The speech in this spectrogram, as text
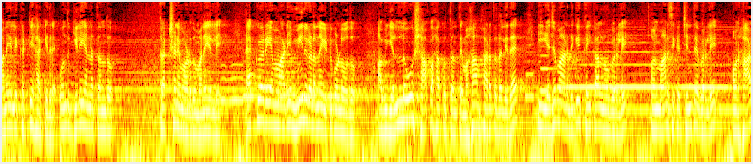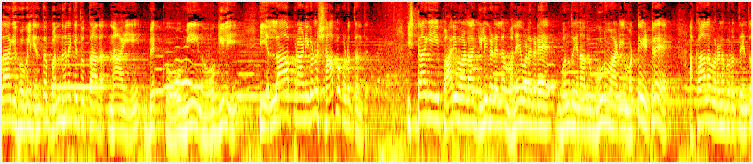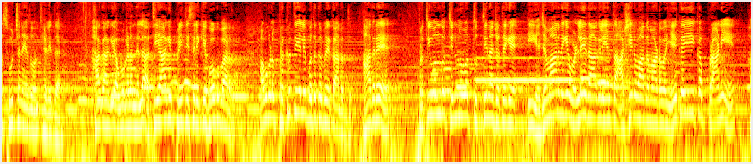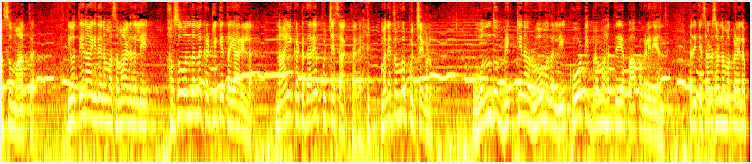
ಮನೆಯಲ್ಲಿ ಕಟ್ಟಿ ಹಾಕಿದರೆ ಒಂದು ಗಿಳಿಯನ್ನು ತಂದು ರಕ್ಷಣೆ ಮಾಡೋದು ಮನೆಯಲ್ಲಿ. ಅಕ್ವೇರಿಯಂ ಮಾಡಿ ಮೀನುಗಳನ್ನು ಇಟ್ಟುಕೊಳ್ಳುವುದು. ಅವು ಎಲ್ಲವೂ ಶಾಪ ಹಾಕುತ್ತಂತೆ. ಮಹಾಭಾರತದಲ್ಲಿದೆ. ಈ ಯಜಮಾನನಿಗೆ ಕೈಕಾಲು ನೋವು ಬರಲಿ, ಅವನ ಮಾನಸಿಕ ಚಿಂತೆ ಬರಲಿ, ಅವನು ಹಾಳಾಗಿ ಹೋಗಲಿ ಅಂತ ಬಂಧನಕ್ಕೆ ತುತ್ತಾದ ನಾಯಿ, ಬೆಕ್ಕು, ಮೀನು, ಗಿಳಿ, ಈ ಎಲ್ಲ ಪ್ರಾಣಿಗಳು ಶಾಪ ಕೊಡುತ್ತಂತೆ. ಇಷ್ಟಾಗಿ ಈ ಪಾರಿವಾಳ ಗಿಳಿಗಳೆಲ್ಲ ಮನೆಯೊಳಗಡೆ ಬಂದು ಏನಾದರೂ ಗೂಡು ಮಾಡಿ ಮೊಟ್ಟೆ ಇಟ್ಟರೆ ಅಕಾಲ ಮರಣ ಬರುತ್ತೆ ಅಂತ ಸೂಚನೆ ಇದು ಅಂತ ಹೇಳಿದ್ದಾರೆ. ಹಾಗಾಗಿ ಅವುಗಳನ್ನೆಲ್ಲ ಅತಿಯಾಗಿ ಪ್ರೀತಿಸಲಿಕ್ಕೆ ಹೋಗಬಾರದು. ಅವುಗಳು ಪ್ರಕೃತಿಯಲ್ಲಿ ಬದುಕಬೇಕಾದದ್ದು. ಆದರೆ ಪ್ರತಿಯೊಂದು ತಿನ್ನುವ ತುತ್ತಿನ ಜೊತೆಗೆ ಈ ಯಜಮಾನನಿಗೆ ಒಳ್ಳೆಯದಾಗಲಿ ಅಂತ ಆಶೀರ್ವಾದ ಮಾಡುವ ಏಕೈಕ ಪ್ರಾಣಿ ಹಸು ಮಾತ್ರ. ಇವತ್ತೇನಾಗಿದೆ ನಮ್ಮ ಸಮಾಜದಲ್ಲಿ? ಹಸುವೊಂದನ್ನು ಕಟ್ಟಲಿಕ್ಕೆ ತಯಾರಿಲ್ಲ. ನಾಯಿ ಕಟ್ಟುತ್ತಾರೆ ಪುಚ್ಚೆ ಸಾಕ್ತಾರೆ. ಮನೆ ತುಂಬ ಪುಚ್ಚೆಗಳು. ಒಂದು ಬೆಕ್ಕಿನ ರೋಮದಲ್ಲಿ ಕೋಟಿ ಬ್ರಹ್ಮಹತ್ಯೆಯ ಪಾಪಗಳಿದೆಯಂತೆ. ಅದಕ್ಕೆ ಸಣ್ಣ ಸಣ್ಣ ಮಕ್ಕಳೆಲ್ಲ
